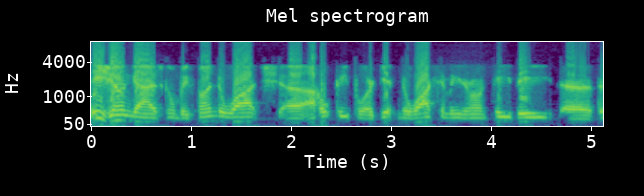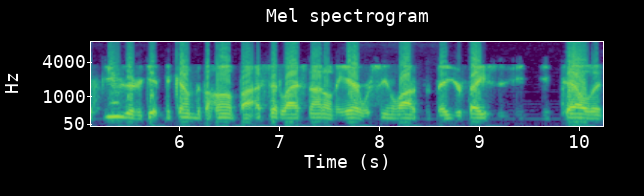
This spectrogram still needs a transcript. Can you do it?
these young guys going to be fun to watch. Uh, I hope people are getting to watch them either on TV. Uh, the few that are getting to come to the hump, I said last night on the air, we're seeing a lot of familiar faces. You, you tell that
